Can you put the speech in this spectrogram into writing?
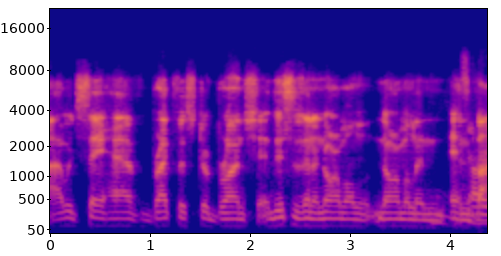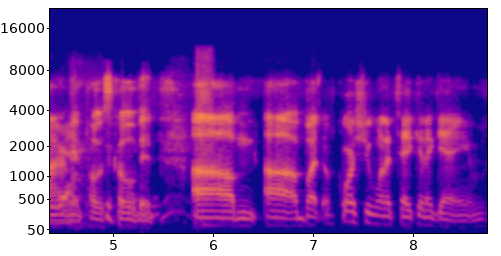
I would say have breakfast or brunch. This is in a normal normal in, environment yeah. post COVID, um, uh, but of course you want to take in a game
